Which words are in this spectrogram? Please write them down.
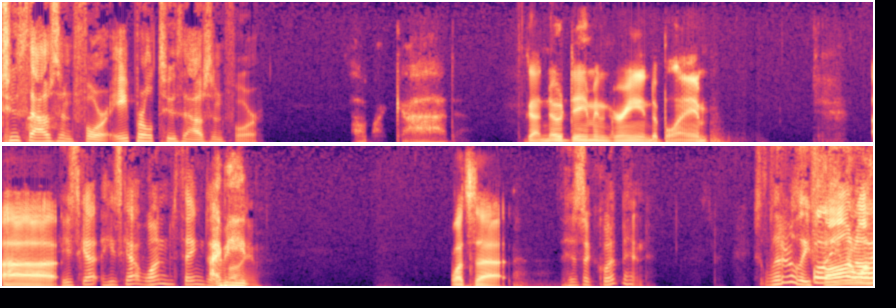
2004, April 2004. Oh my God. Got no Damon Green to blame. Uh, He's got he's got one thing to I mean- blame. what's that? His equipment. He's literally Well, you fallen know off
